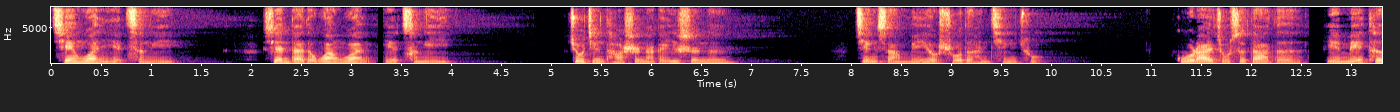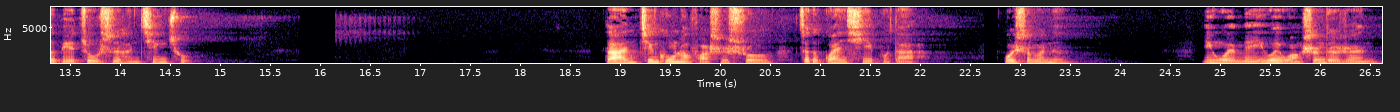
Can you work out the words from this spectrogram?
千万也称亿，现代的万万也称亿。究竟它是哪个意思呢？经上没有说得很清楚，古来祖师大德也没特别注释很清楚。但净空老法师说，这个关系不大。为什么呢？因为每一位往生的人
